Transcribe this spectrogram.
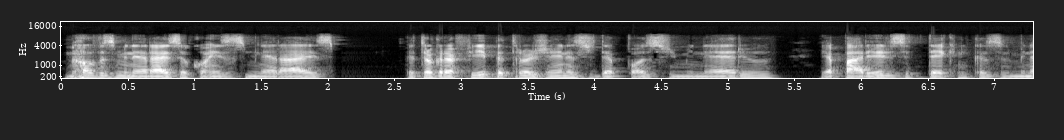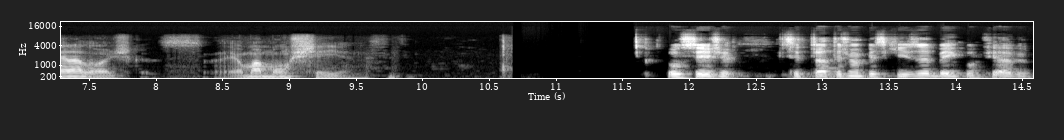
novos minerais e ocorrências minerais, petrografia e petrogênese de depósitos de minério e aparelhos e técnicas mineralógicas. É uma mão cheia. Ou seja, se trata de uma pesquisa bem confiável.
